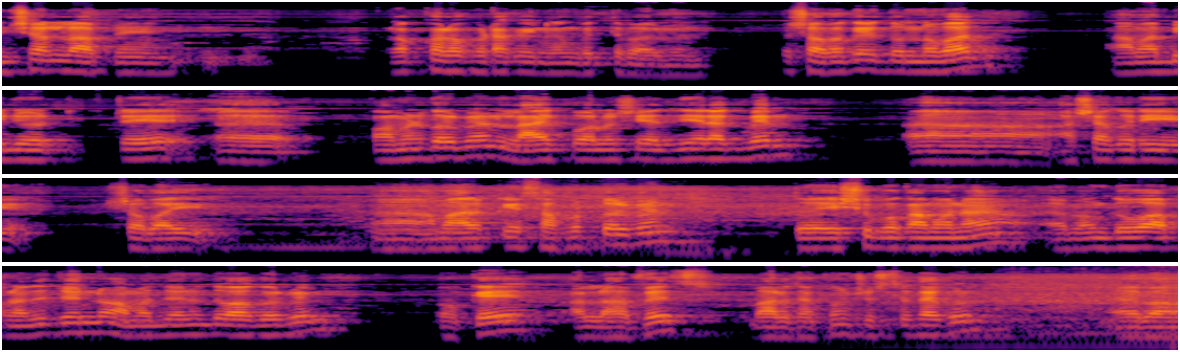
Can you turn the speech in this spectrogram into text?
ইনশাল্লাহ আপনি লক্ষ লক্ষ টাকা ইনকাম করতে পারবেন। তো সবাইকে ধন্যবাদ। আমার ভিডিওতে কমেন্ট করবেন লাইক ফলো শেয়ার দিয়ে রাখবেন। আশা করি সবাই আমাকে সাপোর্ট করবেন। তো এই শুভকামনা এবং দোয়া আপনাদের জন্য, আমার জন্য দোয়া করবেন। ওকে, আল্লাহ হাফেজ, ভালো থাকুন, সুস্থ থাকুন, এবং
